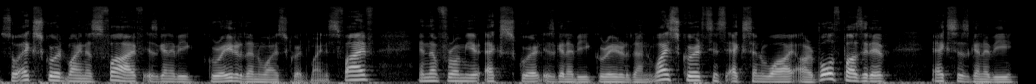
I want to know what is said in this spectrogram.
So x squared minus 5 is going to be greater than y squared minus 5. And then from here, x squared is going to be greater than y squared. Since x and y are both positive, x is going to be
